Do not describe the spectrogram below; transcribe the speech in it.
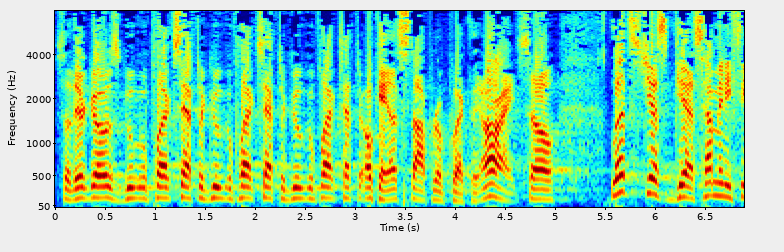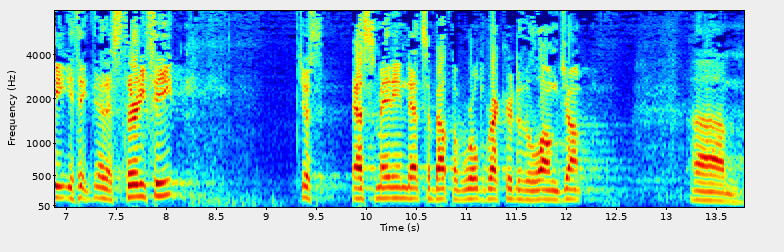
So there goes Googolplex after Googolplex after Googolplex after, okay, let's stop real quickly. Alright, so let's just guess how many feet you think that is. 30 feet? Just estimating that's about the world record of the long jump. Um,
